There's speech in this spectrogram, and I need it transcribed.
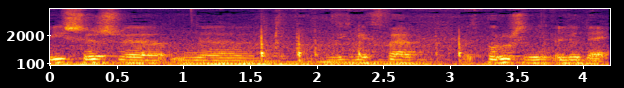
більше ж е, е, різних сфер з порушень людей.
